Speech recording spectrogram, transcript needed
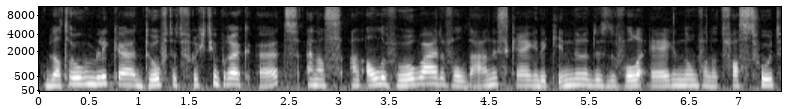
Op dat ogenblik uh, dooft het vruchtgebruik uit en als aan al de voorwaarden voldaan is, krijgen de kinderen dus de volle eigendom van het vastgoed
